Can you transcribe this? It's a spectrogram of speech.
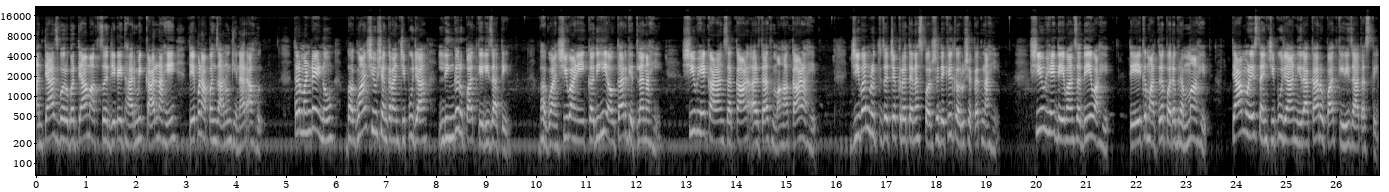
आणि त्याचबरोबर त्यामागचं जे काही धार्मिक कारण आहे ते पण आपण जाणून घेणार आहोत. तर मंडळींनो भगवान शिवशंकरांची पूजा लिंगरूपात केली जाते. भगवान शिवाने कधीही अवतार घेतला नाही. शिव हे काळांचा काळ अर्थात महाकाळ आहेत. जीवन मृत्यूचं चक्र त्यांना स्पर्श देखील करू शकत नाही. शिव हे देवांचा देव आहेत. ते एकमात्र परब्रह्म आहेत. त्यामुळेच त्यांची पूजा निराकार रूपात केली जात असते.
